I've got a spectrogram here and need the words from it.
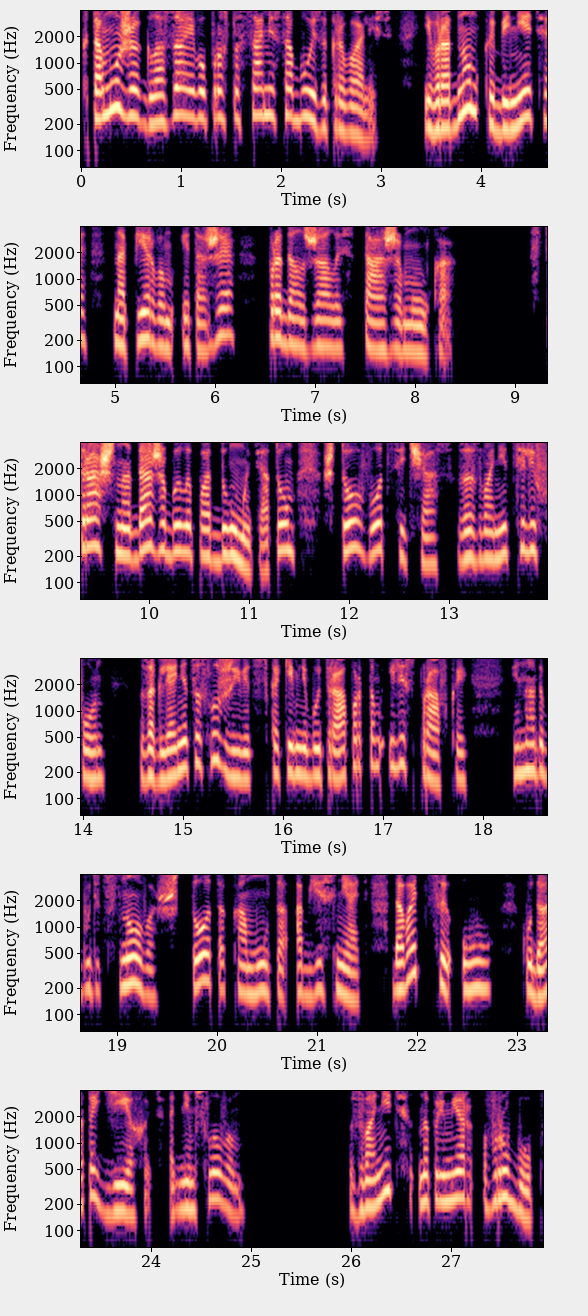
К тому же глаза его просто сами собой закрывались, и в родном кабинете на первом этаже продолжалась та же мука. Страшно даже было подумать о том, что вот сейчас зазвонит телефон, заглянется служивец с каким-нибудь рапортом или справкой, и надо будет снова что-то кому-то объяснять, давать ЦУ, куда-то ехать, одним словом. Звонить, например, в РУБОП,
